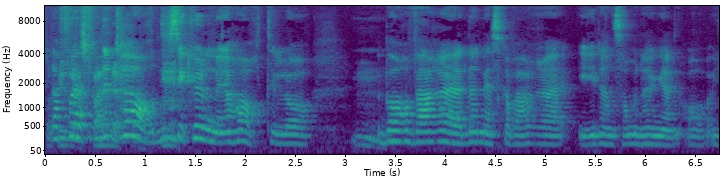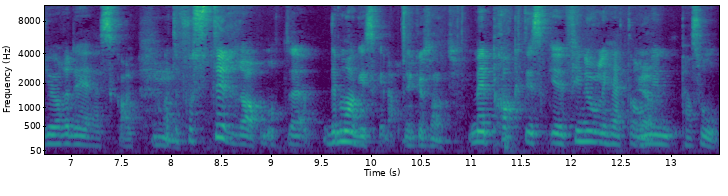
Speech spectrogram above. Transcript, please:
det jeg. Det tar de Mm. sekundene jeg har til å bare være den jeg skal være i den sammenhengen, og gjøre det jeg skal. Mm. At det forstyrrer på en måte det magiske, da. Ikke sant? Med praktiske finurligheter om Ja. min person.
